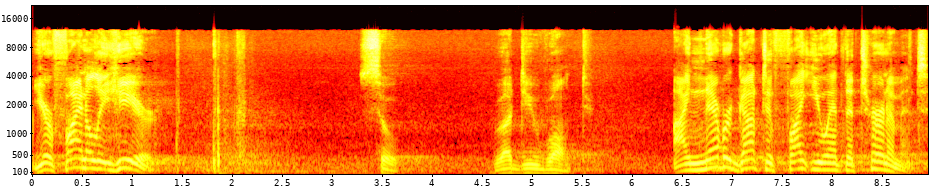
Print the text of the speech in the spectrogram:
You're finally here. So, what do you want? I never got to fight you at the tournament.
